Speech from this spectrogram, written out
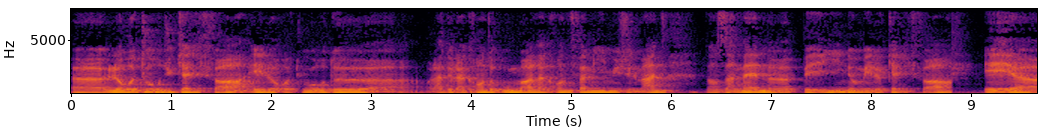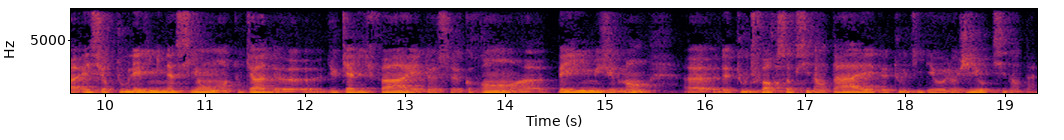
le retour du califat et le retour de, voilà, de la grande Oumma, la grande famille musulmane, dans un même euh, pays nommé le califat. Et, euh, et surtout l'élimination, en tout cas, de, du califat et de ce grand euh, pays musulman, de toute force occidentale et de toute idéologie occidentale.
